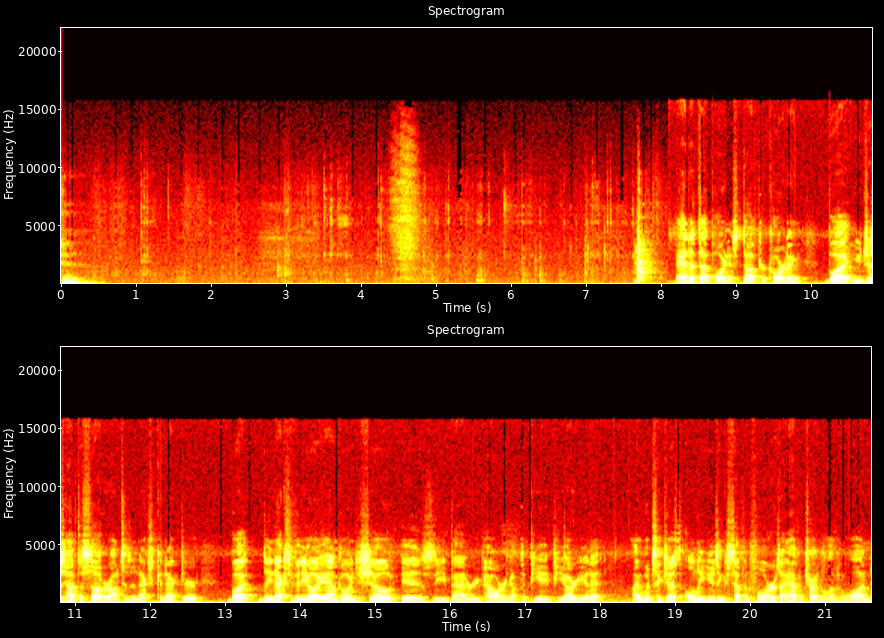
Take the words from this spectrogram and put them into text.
And at that point it stopped recording, but you just have to solder onto the next connector. But the next video I am going to show is the battery powering up the PAPR unit. I would suggest only using 7.4s. I haven't tried an 11.1,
